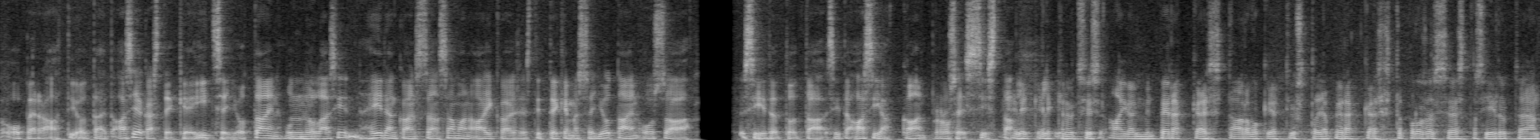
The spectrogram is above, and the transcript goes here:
operaatiota. Että asiakas tekee itse jotain, mutta mm. me ollaan heidän kanssaan samanaikaisesti tekemässä jotain osaa siitä, tota, siitä asiakkaan prosessista. Eli, eli nyt siis aiemmin peräkkäisestä arvoketjusta ja peräkkäisestä prosesseista siirrytään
